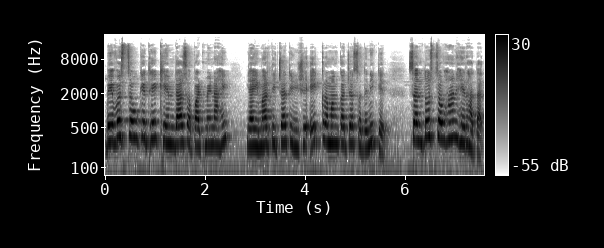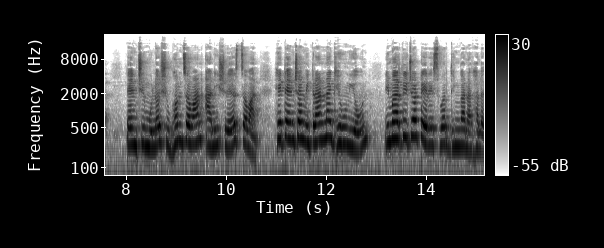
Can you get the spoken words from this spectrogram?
बेवस चौक येथे खेमदास अपार्टमेंट आहे. या इमारतीच्या तीनशे एक क्रमांकाच्या सदनिकेत संतोष चव्हाण हे राहतात. त्यांची मुलं शुभम चव्हाण आणि श्रेयस चव्हाण हे त्यांच्या मित्रांना घेऊन येऊन इमारतीच्या टेरेसवर धिंगाणा घालत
